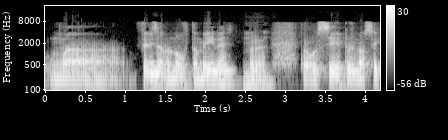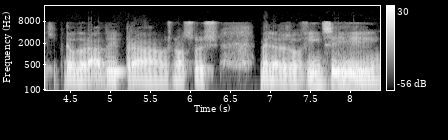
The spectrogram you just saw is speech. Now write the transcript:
Uma feliz ano novo também, né? Uhum. Para você, para a nossa equipe da Eldorado e para os nossos melhores ouvintes. E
